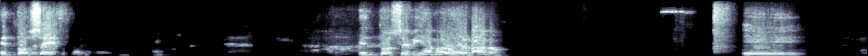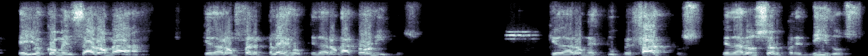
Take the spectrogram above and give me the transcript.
Entonces, entonces, mis amados hermanos, eh, ellos comenzaron a, quedaron perplejos, quedaron atónitos, quedaron estupefactos, quedaron sorprendidos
